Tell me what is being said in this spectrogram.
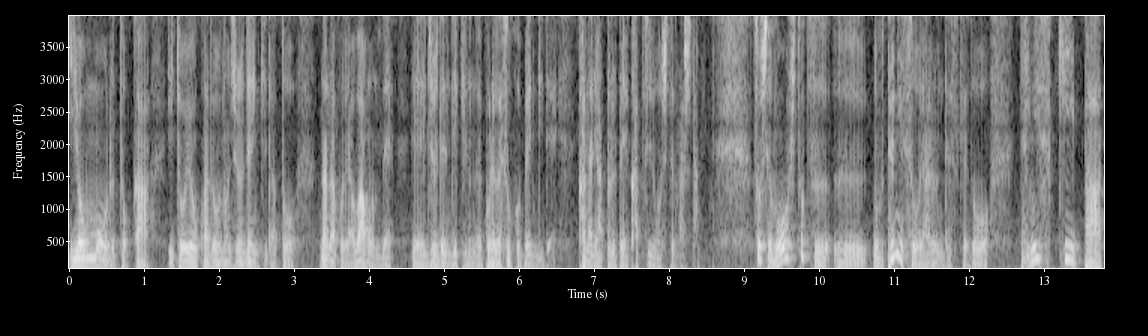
イオンモールとかイトーヨーカドーの充電器だと7個や和音で、えー、充電できるのでこれがすごく便利でかなり Apple Pay 活用してました。そしてもう一つ僕テニスをやるんですけどテニスキーパーっ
